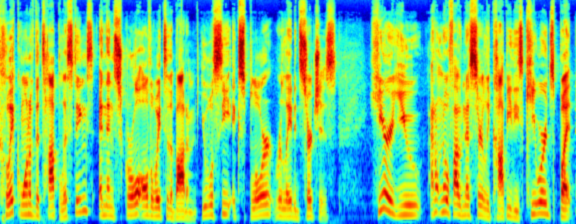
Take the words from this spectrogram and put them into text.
click one of the top listings and then scroll all the way to the bottom. You will see explore related searches. Here, you, I don't know if I would necessarily copy these keywords, but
